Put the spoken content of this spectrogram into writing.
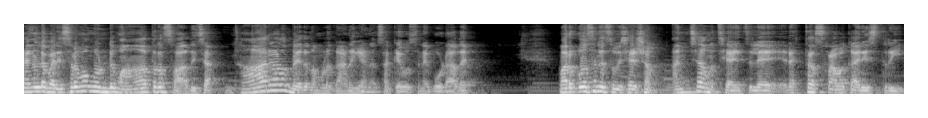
തങ്ങളുടെ പരിശ്രമം കൊണ്ട് മാത്രം സാധിച്ച ധാരാളം പേര് നമ്മൾ കാണുകയാണ് സക്കേവസിനെ കൂടാതെ. മർക്കോസിന്റെ സുവിശേഷം അഞ്ചാം അധ്യായത്തിലെ രക്തസ്രാവക്കാരി സ്ത്രീ.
